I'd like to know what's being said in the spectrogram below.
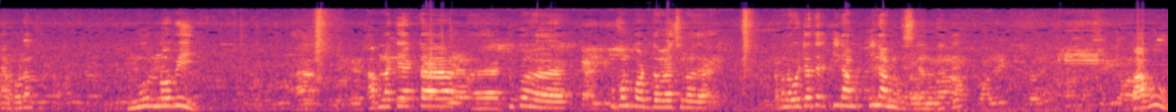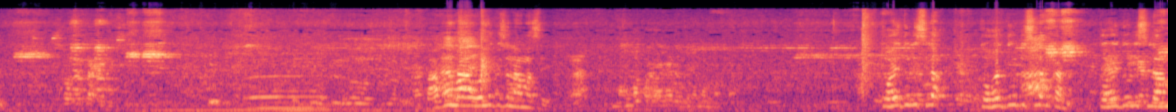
হ্যাঁ বলেন। নূর নবী। আপনাকে একটা কুপন কোড দেওয়া হয়েছিল। আপনার ওইটাতে কি নাম কি নাম দিয়েছিলেন ওইটাতে? বাবু? বাবু না অন্য কিছু নাম আছে? তহিদুল ইসলাম তহিদুল ইসলাম কেন? তহিদুল ইসলাম।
